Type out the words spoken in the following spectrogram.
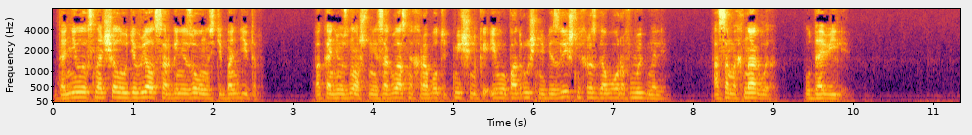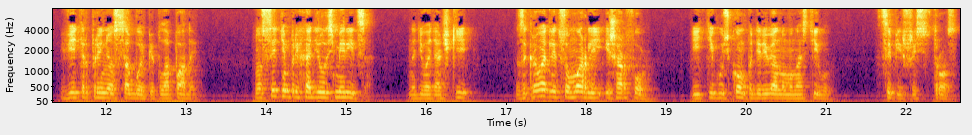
Данилов сначала удивлялся организованности бандитов пока не узнал, что несогласных работать Мищенко и его подручные без лишних разговоров выгнали, а самых наглых удавили. Ветер принес с собой пеплопады, но с этим приходилось мириться, надевать очки, закрывать лицо марлей и шарфом и идти гуськом по деревянному настилу, вцепившись в трос.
